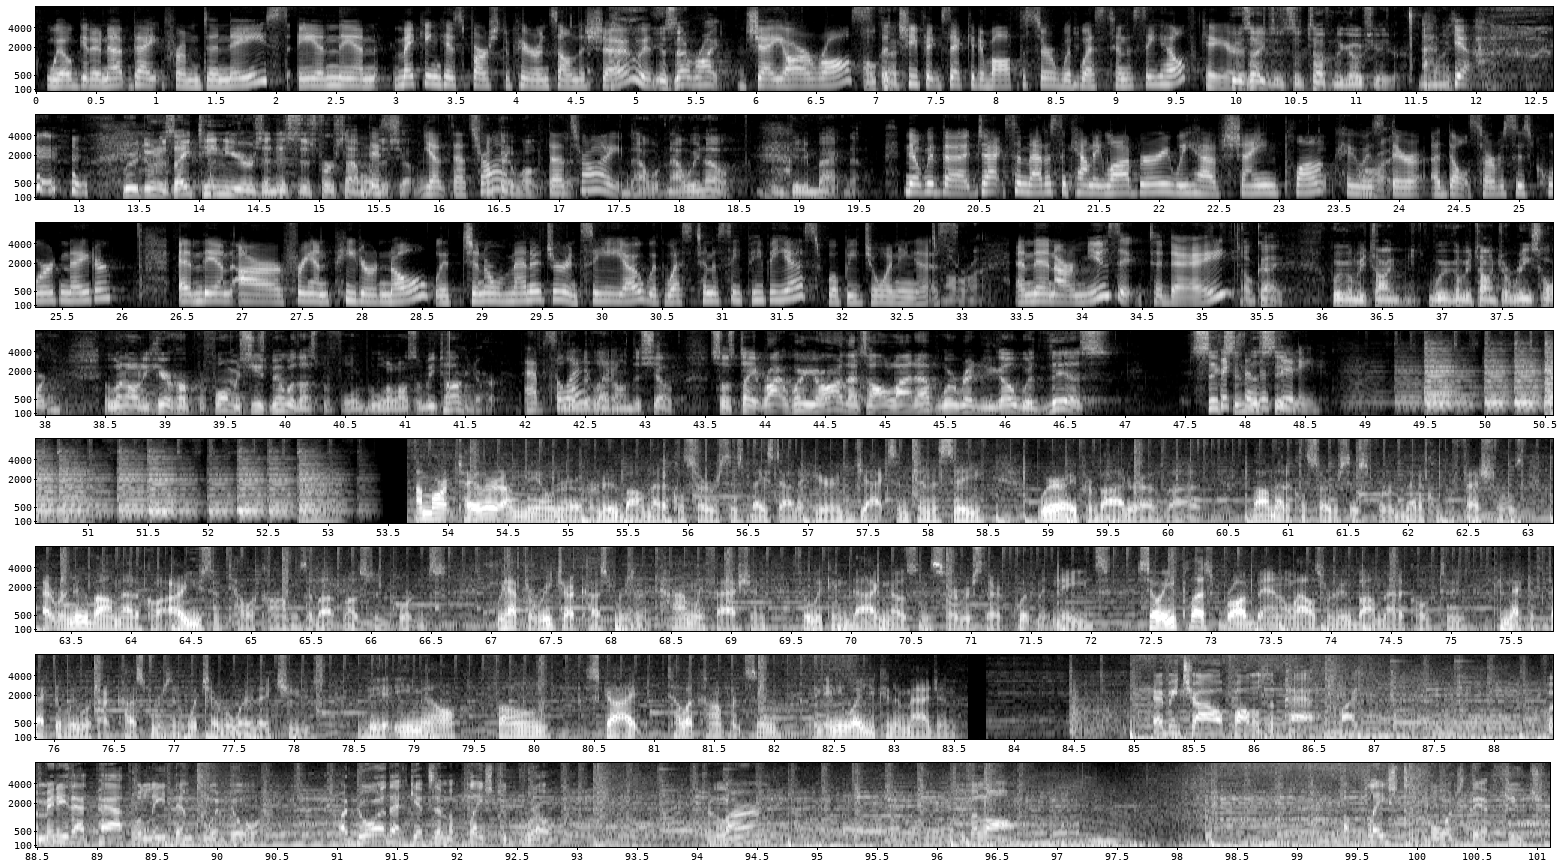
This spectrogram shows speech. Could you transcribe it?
We'll get an update from Denise. And then making his first appearance on the show is Is that right? J.R. Ross, Okay. the Chief Executive Officer with West Tennessee Healthcare. His agent's a tough negotiator. you know? yeah. We were doing this 18 years, and this is his first time on this, This- show. yeah, that's right. Okay, well, That's that- right. Now, now we know. We'll get him back now. Now, with the Jackson Madison County Library, we have Shane Plunk, who All is right. their Adult Services Coordinator. And then our friend Peter Knoll, with General Manager and CEO with West Tennessee PBS, will be joining us. All right. And then our music today, Okay. We're going to be talking. We're going to be talking to Reese Horton. We want to hear her performance. She's been with us before, but we'll also be talking to her absolutely a little bit later on the show. So stay right where you are. That's all lined up. We're ready to go with this Six, Six in, the, City. I'm Mark Taylor. I'm the owner of Renew Biomedical Services based out of here in Jackson, Tennessee. We're a provider of uh, biomedical services for medical professionals. At Renew Biomedical, our use of telecom is of utmost importance. We have to reach our customers in a timely fashion so we can diagnose and service their equipment needs. So E Plus Broadband allows Renew Biomedical to connect effectively with our customers in whichever way they choose, via email, phone, Skype, teleconferencing, in any way you can imagine. Every child follows a path in life. For many, that path will lead them to a door, a door that gives them a place to grow, to learn, to belong, a place to forge their future.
